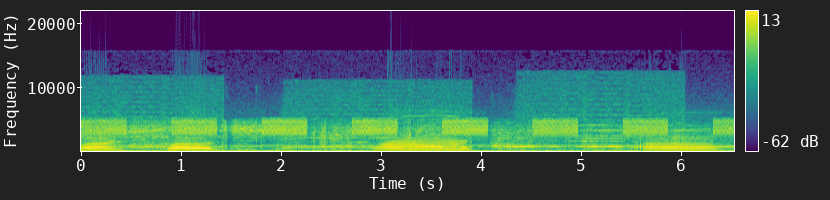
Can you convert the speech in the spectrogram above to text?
One, one, one. Um.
